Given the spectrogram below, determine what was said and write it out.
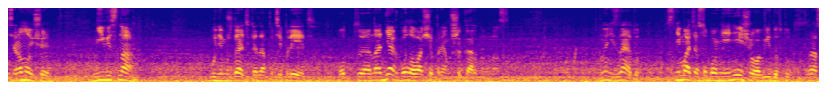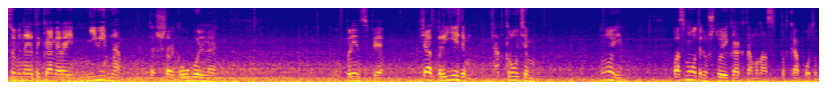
все равно еще не весна. Будем ждать, когда потеплеет. Вот э, на днях было вообще прям шикарно у нас. Ну, не знаю, тут снимать особо мне нечего. Видов тут, особенно этой камерой, не видно. Это широкоугольная. В принципе, сейчас приедем, открутим. Ну и посмотрим, что и как там у нас под капотом.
